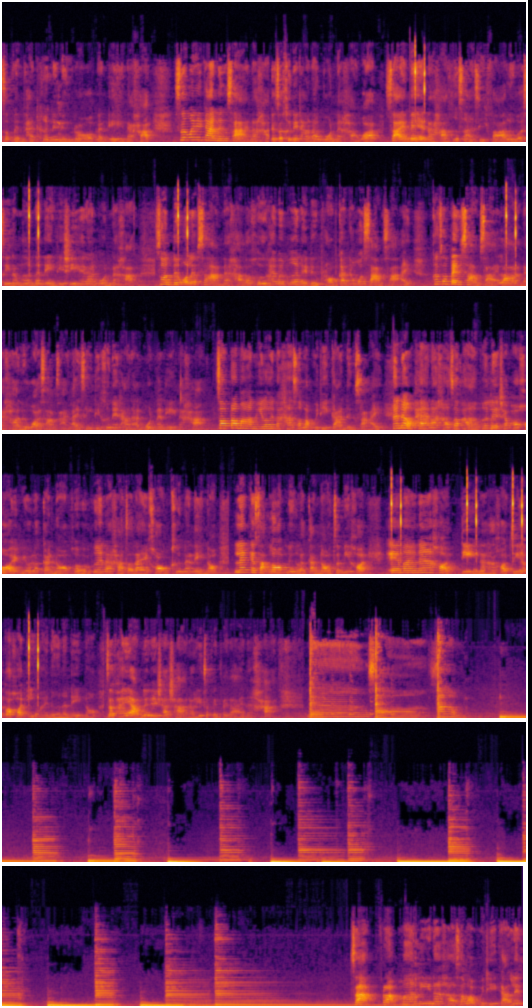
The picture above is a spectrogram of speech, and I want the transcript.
จะเป็นแพทเทิร์นในหนึ่งรอบนั่นเองนะคะ ซึ่งวิธีการดึงสายนะคะเดี๋ยวจะขึ้นในทางด้านบนนะคะว่าสายเบสนะคะ คือสายสีฟ้าหรือว่าสีน้ำเงินนั่นเองที่ชี้ให้ด้านบนนะคะ ส่วนดึงวงเล็บ3นะคะก็คือให้เพื่อนๆเนี่ยดึงพร้อมกันทั้งหมด 3 สาย ก็จะเป็น 3 สายล่างนะคะ หรือว่า 3 สายไล่สีที่ขึ้นในทางด้านบนนั่นเองนะคะจะประมาณนี้เลยนะคะสำหรับวิธีการดึงสายงั้นเดี๋ยวแพรนะคะ จะพาเพื่อนเล่นเฉพาะคออย่างเดียวแล้วกันเนาะเผื่อเพื่อนๆนะคะ จะได้คล่องขึ้นนั่นเองเนาะเล่นกันสักรอบหนึ่งแล้วกันเนาะจะมีคอร์ด A minor คอร์ดดีนะคะ คอร์ดจีแล้วก็คอร์ด E minor นั่นเองเนาะ จะพยายามเล่นให้ช้าๆ เท่าที่จะเป็นไปได้นะคะหนึ่งสอง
